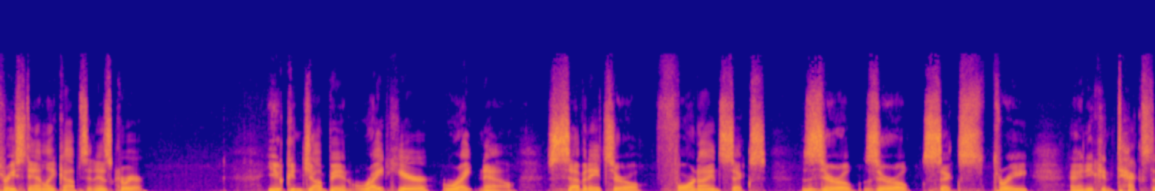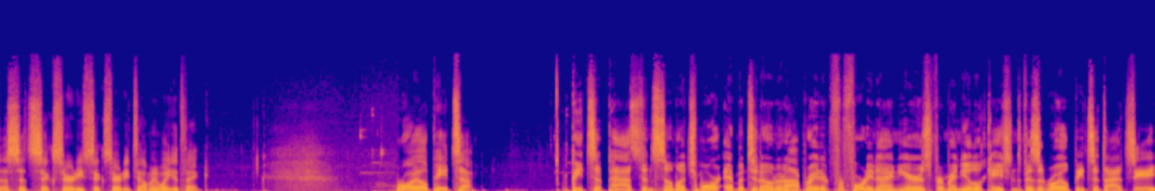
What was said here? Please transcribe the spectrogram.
three Stanley Cups in his career. You can jump in right here, right now. 780 496 0063. And you can text us at 630 630. Tell me what you think. Royal Pizza. Pizza Past and so much more. Edmonton owned and operated for 49 years. For menu locations, visit royalpizza.ca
